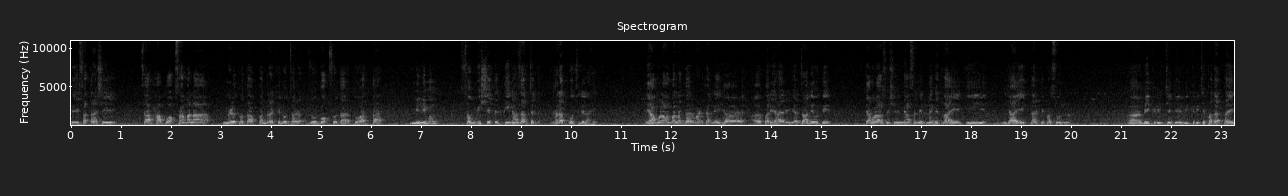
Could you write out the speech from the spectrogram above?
ते सतराशेचा हा बॉक्स आम्हाला मिळत होता. पंधरा किलोचा जो बॉक्स होता तो आत्ता मिनिमम सव्वीसशे ते तीन हजारच्या घरात पोचलेला आहे. यामुळं आम्हाला दरवाढ करणे हे अपरिहार्य झाले होते. त्यामुळं असोसिएशनने असा निर्णय घेतला आहे की ह्या एक तारखेपासून बेकरीचे जे विक्रीचे पदार्थ आहेत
